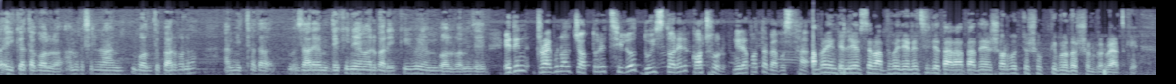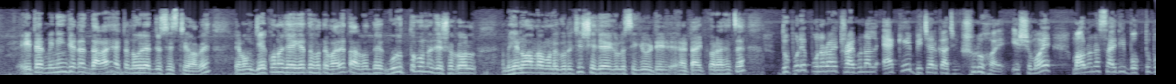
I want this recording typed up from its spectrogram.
এই কথা বলব। আমি কাছে না আমি বলতে পারব না। আমি মিথ্যাটা যারে আমি দেখিনি আমার বাড়ি কীভাবে আমি বলব আমি যে এদিন ট্রাইব্যুনাল চত্বরে ছিল দুই স্তরের কঠোর নিরাপত্তা ব্যবস্থা। আমরা ইন্টেলিজেন্সের মাধ্যমে জেনেছি যে তারা তাদের সর্বোচ্চ শক্তি প্রদর্শন করবে আজকে। এটার মিনিং যেটা দাঁড়ায় একটা নৈরাজ্য সৃষ্টি হবে এবং যে কোনো জায়গাতে হতে পারে তার মধ্যে গুরুত্বপূর্ণ যে সকল ভেনু আমরা মনে করেছি সেই জায়গাগুলো সিকিউরিটি টাইট করা হয়েছে। দুপুরে পুনরায় ট্রাইব্যুনাল একে বিচার কাজ শুরু হয়। এ সময় মাওলানা সাইদি বক্তব্য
